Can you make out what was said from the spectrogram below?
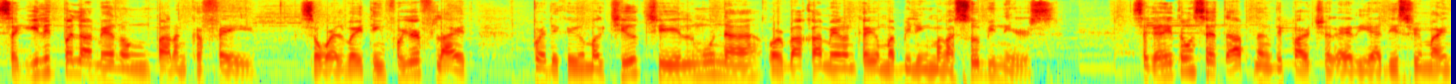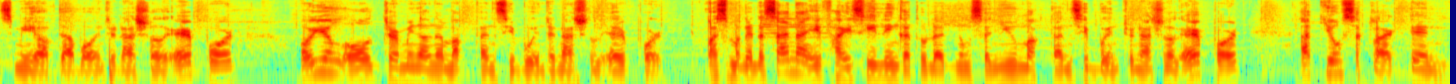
Sa gilid pala merong parang cafe. So while waiting for your flight, pwede kayong mag-chill-chill muna or baka meron kayong mabiling mga souvenirs. Sa ganitong setup ng departure area, this reminds me of Davao International Airport or yung old terminal ng Mactan Cebu International Airport. Mas maganda sana if high ceiling katulad nung sa new Mactan Cebu International Airport at yung sa Clark din.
